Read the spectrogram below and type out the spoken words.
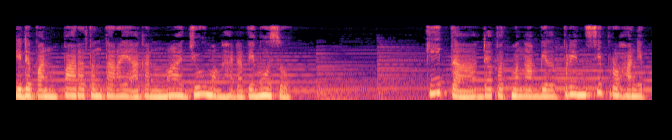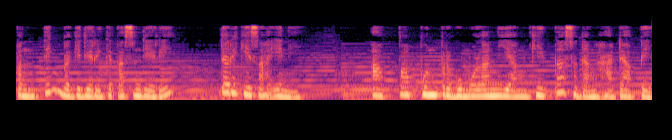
di depan para tentara yang akan maju menghadapi musuh. Kita dapat mengambil prinsip rohani penting bagi diri kita sendiri dari kisah ini, apa pun pergumulan yang kita sedang hadapi.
